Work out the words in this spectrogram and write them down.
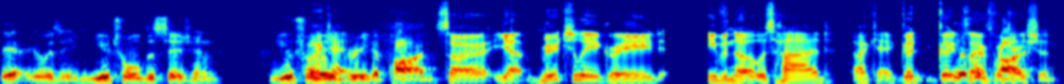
it, it was a mutual decision, mutually Okay. agreed upon. So yeah, mutually agreed. Even though it was hard. Okay. Good. Good It was clarification.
